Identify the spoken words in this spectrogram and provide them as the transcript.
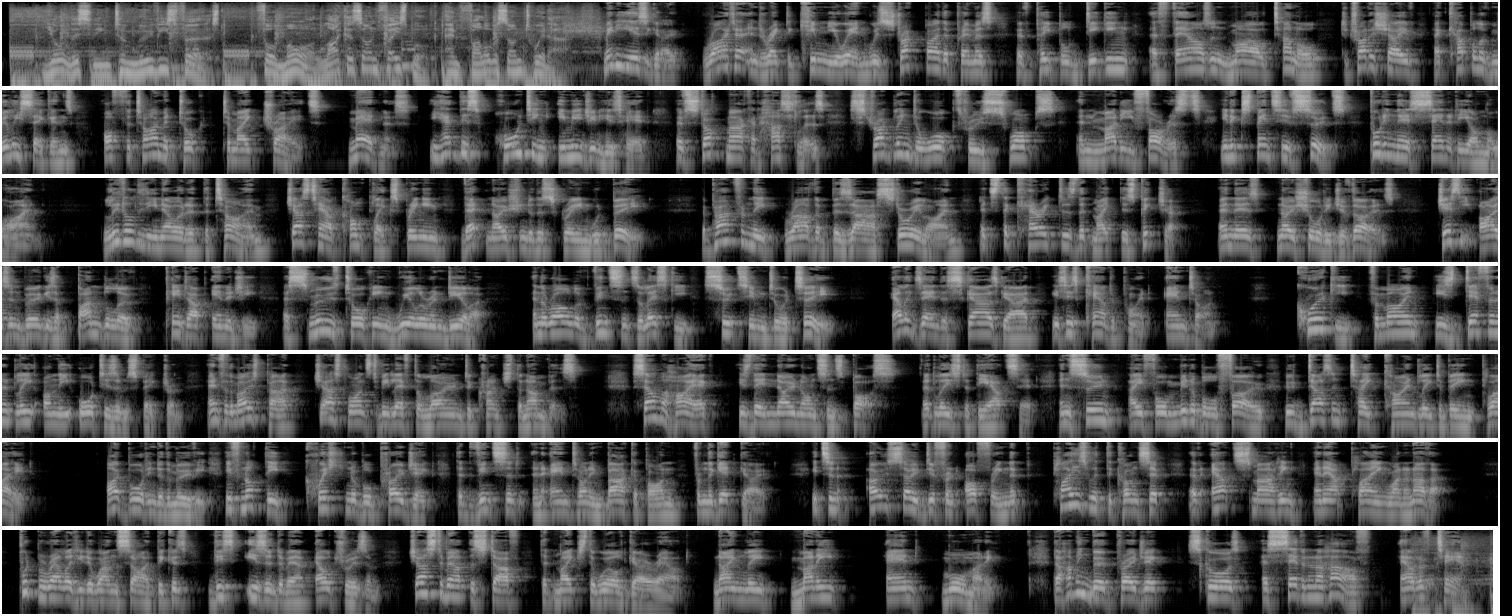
You're listening to Movies First. For more, like us on Facebook and follow us on Twitter. Many years ago, writer and director Kim Nguyen was struck by the premise of people digging a thousand mile tunnel to try to shave a couple of milliseconds off the time it took to make trades. Madness. He had this haunting image in his head of stock market hustlers struggling to walk through swamps and muddy forests in expensive suits putting their sanity on the line. Little did he know it at the time just how complex bringing that notion to the screen would be. Apart from the rather bizarre storyline, it's the characters that make this picture, and there's no shortage of those. Jesse Eisenberg is a bundle of pent up energy, a smooth talking wheeler and dealer, and the role of Vincent Zaleski suits him to a T. Alexander Skarsgård is his counterpoint, Anton. Quirky, for mine, he's definitely on the autism spectrum, and for the most part, just wants to be left alone to crunch the numbers. Salma Hayek is their no nonsense boss, at least at the outset, and soon a formidable foe who doesn't take kindly to being played. I bought into the movie, if not the questionable project that Vincent and Anton embark upon from the get go. It's an oh so different offering that plays with the concept of outsmarting and outplaying one another. Put morality to one side because this isn't about altruism, just about the stuff that makes the world go round, namely money and more money. The Hummingbird Project scores a 7.5 out of 10.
